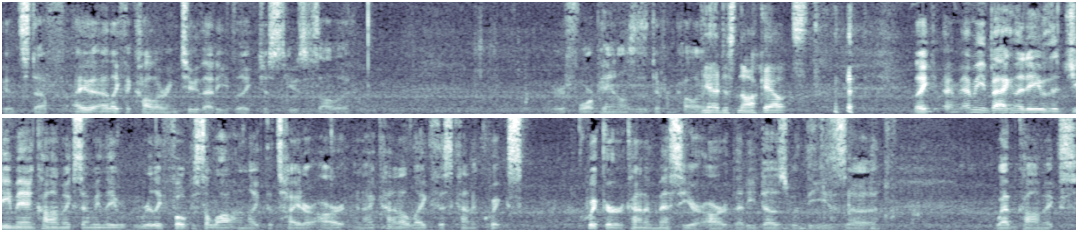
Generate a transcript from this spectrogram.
Good stuff. I, I like the coloring too. That he like just uses all the. Or four panels is a different color. Yeah, just knockouts. Like I- I mean, back in the day with the G-Man comics, I mean, they really focused a lot on like the tighter art, and I kind of like this kind of quick, quicker, kind of messier art that he does with these uh, web comics.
